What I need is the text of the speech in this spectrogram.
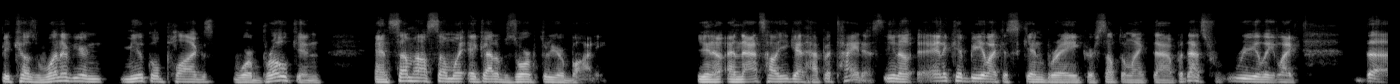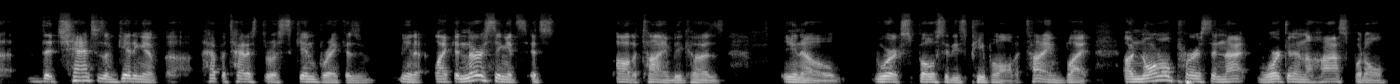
because one of your mucal plugs were broken and somehow, someway, it got absorbed through your body you know and that's how you get hepatitis you know and it could be like a skin break or something like that but that's really like the the chances of getting a, a hepatitis through a skin break is you know like in nursing it's it's all the time because you know we're exposed to these people all the time but a normal person not working in a hospital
